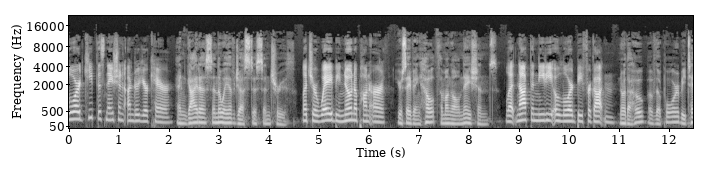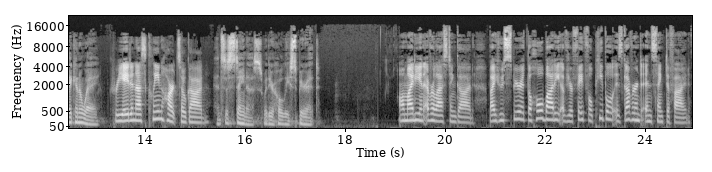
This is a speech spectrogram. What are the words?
Lord, keep this nation under your care. And guide us in the way of justice and truth. Let your way be known upon earth. Your saving health among all nations. Let not the needy, O Lord, be forgotten. Nor the hope of the poor be taken away. Create in us clean hearts, O God. And sustain us with your Holy Spirit. Almighty and everlasting God, by whose Spirit the whole body of your faithful people is governed and sanctified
